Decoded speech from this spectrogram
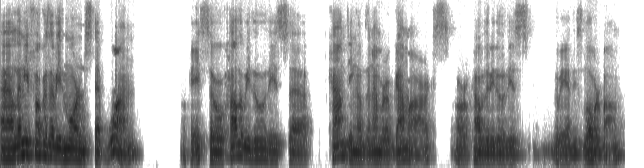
Uh, let me focus a bit more on step one. Okay, so how do we do this uh, counting of the number of gamma arcs, or how do we do this, do we have this lower bound?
